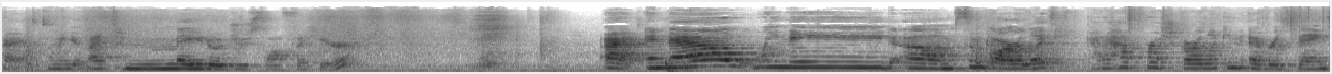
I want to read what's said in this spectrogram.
right, let me get my tomato juice off of here. All right, and now we need um, some garlic. Gotta have fresh garlic and everything.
